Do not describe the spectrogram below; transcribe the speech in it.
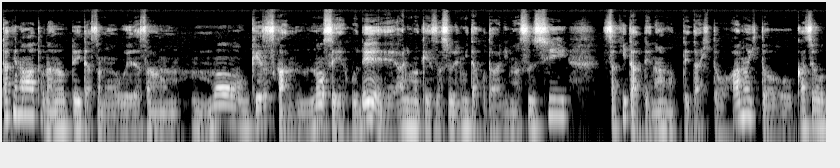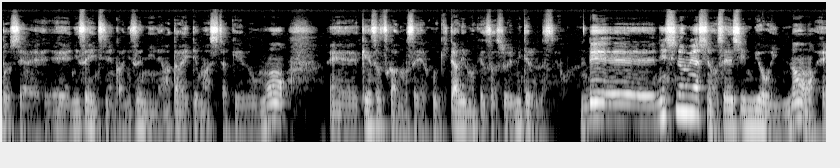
竹縄と名乗っていたその上田さんも警察官の制服で有馬警察署で見たことありますし、先立って名乗ってた人、あの人、課長として2001年から2002年働いてましたけれども、えー警察官の制服着て有馬警察署で見てるんですよ。で、西宮市の精神病院の、え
